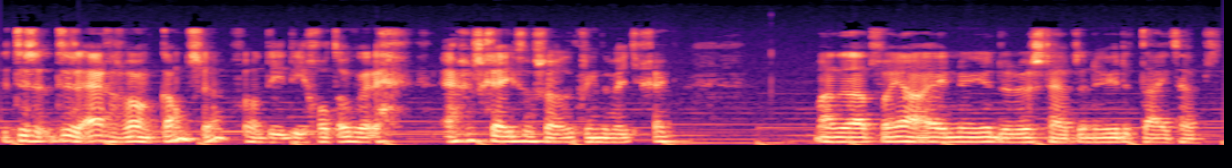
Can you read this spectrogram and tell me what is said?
het, is, het is ergens wel een kans, hè, van die, die God ook weer ergens geeft of zo. Dat klinkt een beetje gek. Maar inderdaad van, ja, hey, nu je de rust hebt en nu je de tijd hebt,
